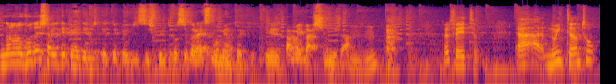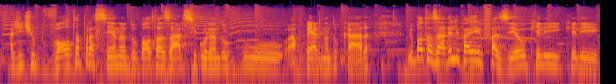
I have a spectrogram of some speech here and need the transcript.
Não, eu vou deixar ele ter perdido, ele ter perdido esse espírito vou segurar esse momento aqui. Ele tá meio baixinho já. Uhum. Perfeito. Ah, no entanto, a gente volta pra cena do Baltazar segurando o- a perna do cara. E o Baltazar ele vai fazer o que ele, que ele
